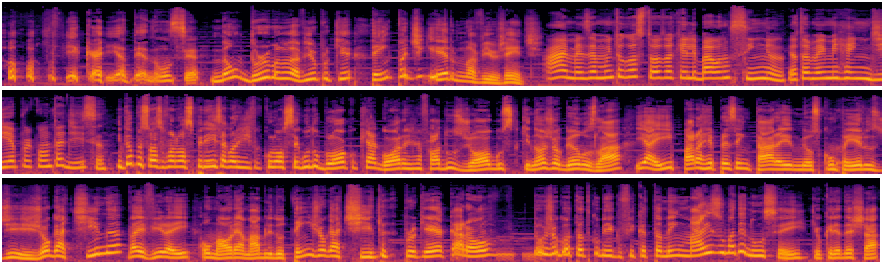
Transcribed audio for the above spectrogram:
Então fica aí a denúncia. Não durma no navio porque tempo é dinheiro no navio, gente. Ai, mas é muito gostoso aquele balancinho. Eu também me rendia por conta disso. Então, pessoal, essa foi a nossa experiência. Agora a gente vai com o nosso segundo bloco, que agora a gente vai falar dos jogos que nós jogamos lá. E aí, para representar aí meus companheiros de jogatina, vai vir aí o Mauro Amable do Tem Jogatina, porque a Carol não jogou tanto comigo. Fica também mais uma denúncia aí que eu queria deixar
